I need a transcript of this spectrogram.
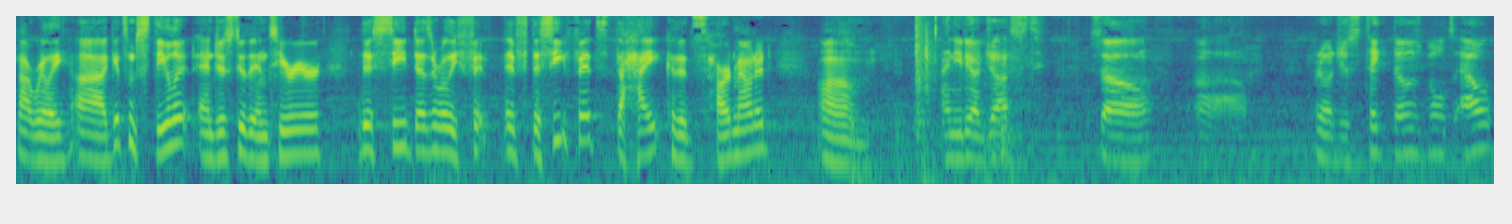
Not really. Uh, get some Steel-It and just do the interior. This seat doesn't really fit. If the seat fits the height, because it's hard mounted, um, I need to adjust. So, uh, pretty much just take those bolts out.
